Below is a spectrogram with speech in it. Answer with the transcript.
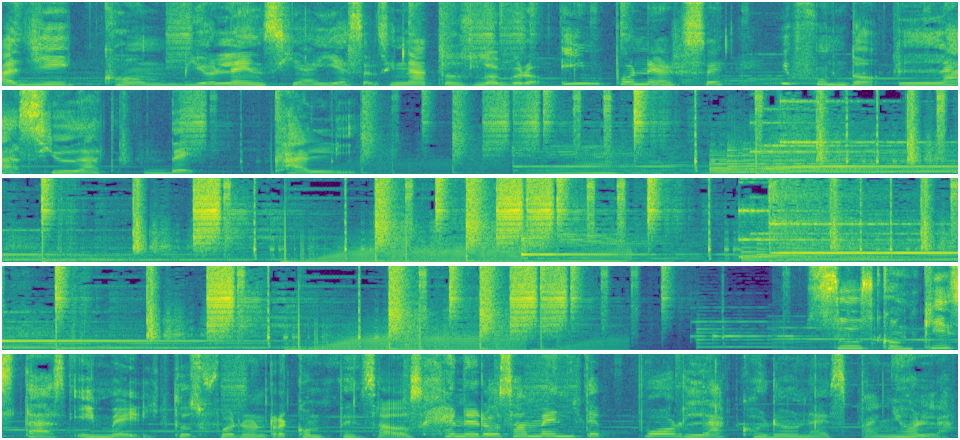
Allí, con violencia y asesinatos, logró imponerse y fundó la ciudad de Cali. Sus conquistas y méritos fueron recompensados generosamente por la corona española,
